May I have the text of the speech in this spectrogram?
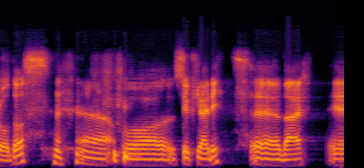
Rådås eh, og sykla ritt der i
